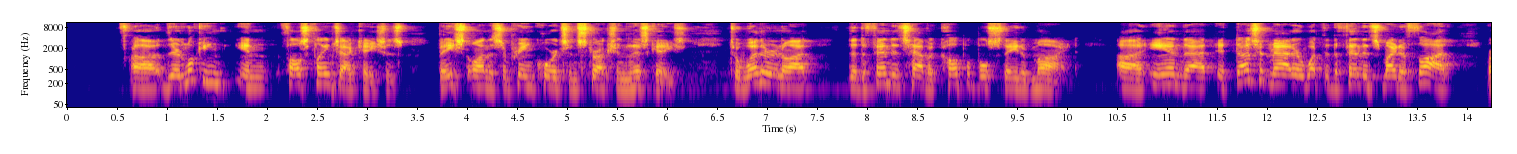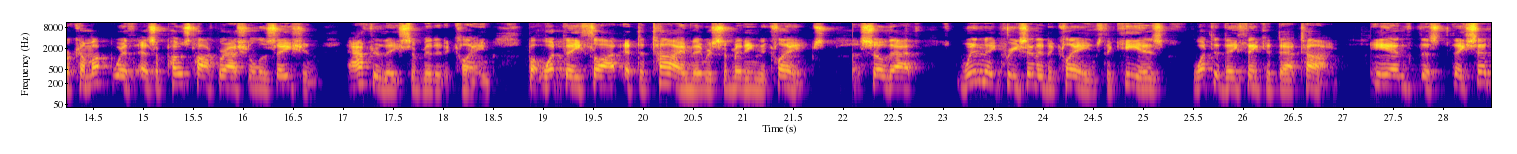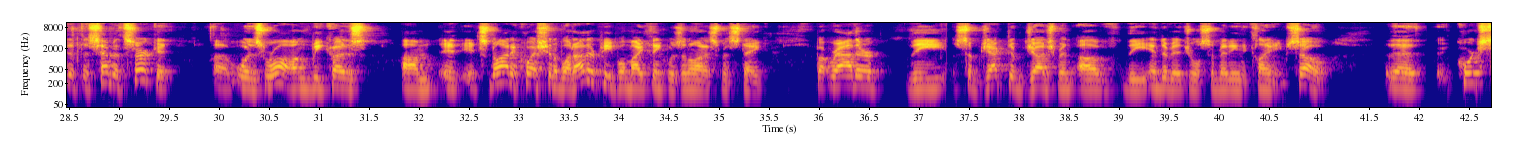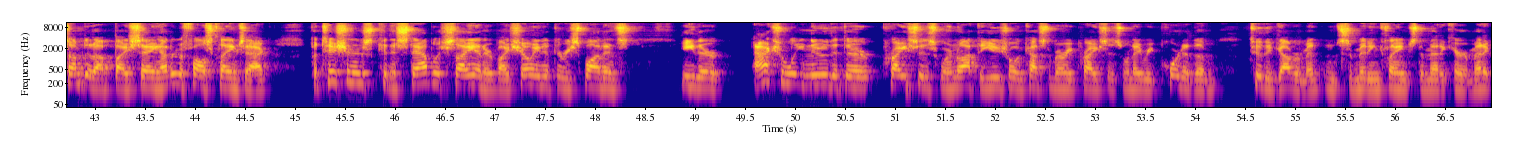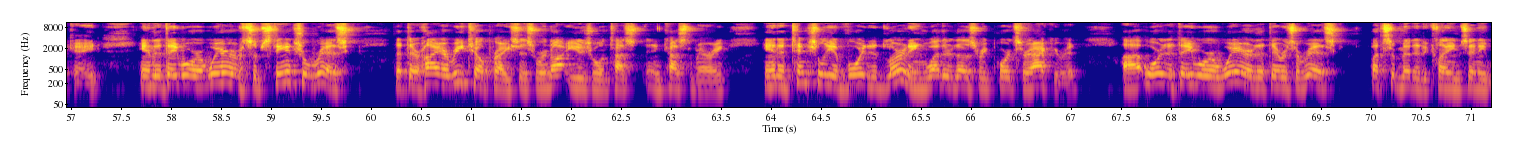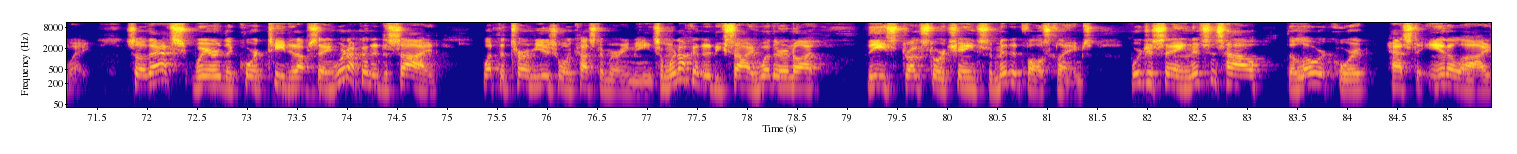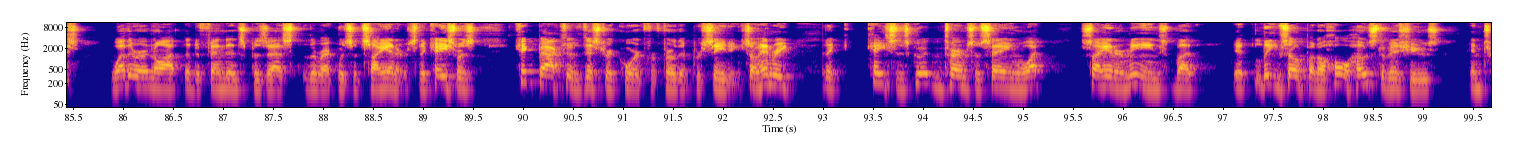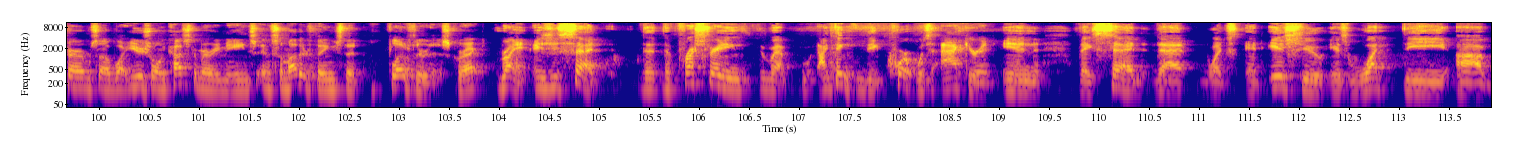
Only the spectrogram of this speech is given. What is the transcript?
uh, they're looking in False Claims Act cases, based on the Supreme Court's instruction in this case, to whether or not the defendants have a culpable state of mind. Uh, and that it doesn't matter what the defendants might have thought or come up with as a post hoc rationalization after they submitted a claim, but what they thought at the time they were submitting the claims so that when they presented the claims, the key is what did they think at that time? And this, they said that the Seventh Circuit uh, was wrong because um, it, it's not a question of what other people might think was an honest mistake, but rather the subjective judgment of the individual submitting the claim. So the court summed it up by saying under the False Claims Act, petitioners can establish scienter by showing that the respondents either actually knew that their prices were not the usual and customary prices when they reported them to the government and submitting claims to Medicare and Medicaid, and that they were aware of substantial risk that their higher retail prices were not usual and, customary, and intentionally avoided learning whether those reports are accurate, uh, or that they were aware that there was a risk but submitted the claims anyway. So that's where the court teed it up, saying we're not going to decide what the term usual and customary means, and we're not going to decide whether or not these drugstore chains submitted false claims. We're just saying this is how the lower court has to analyze whether or not the defendants possessed the requisite scienters. The case was kicked back to the district court for further proceedings. So, Henry, the case is good in terms of saying what scienter means, but it leaves open a whole host of issues in terms of what usual and customary means and some other things that flow through this, correct? Right. As you said, the, the frustrating, I think the court was accurate in they said that what's at issue is what the uh,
